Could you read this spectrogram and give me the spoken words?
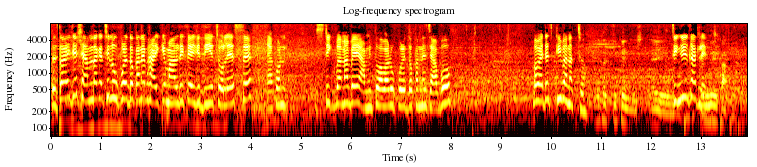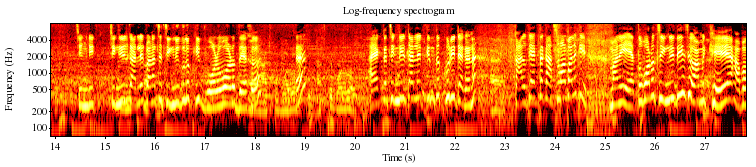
তো এই যে শ্যামদা গেছিল উপরে দোকানে ভাইকে মাল দিতে এই যে দিয়ে চলে এসছে। এখন স্টিক বানাবে আমি তো আবার উপরের দোকানে যাব। বাবা এটা কি বানাচ্ছ? এটা চিকেন এই চিংড়ির কাটলেট? চিংড়ির চিংড়ি চিংড়ির কাটলেট বানাচ্ছে চিংড়িগুলো কি বড় বড় দেখো। হ্যাঁ, হ্যাঁ? আর একটা চিংড়ির কাটলেট কিন্তু কুড়ি টাকা না? হ্যাঁ। কালকে একটা কাস্টমার বলে কি মানে এত বড় চিংড়ি দিয়েছ আমি খেয়ে হাবা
